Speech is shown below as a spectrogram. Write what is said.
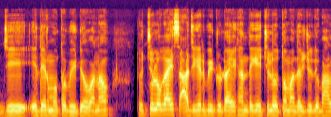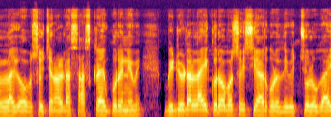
যে এদের মতো ভিডিও বানাও। তো চলো গাইস আজকের ভিডিওটা এখান থেকেই ছিল। তোমাদের যদি ভালো লাগে অবশ্যই চ্যানেলটা সাবস্ক্রাইব করে নেবে। ভিডিওটা লাইক করে অবশ্যই শেয়ার করে দেবে। চলো গাইস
